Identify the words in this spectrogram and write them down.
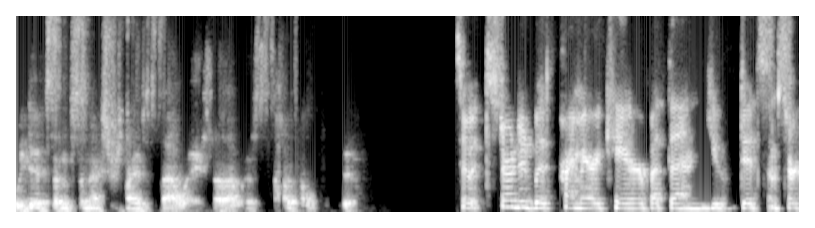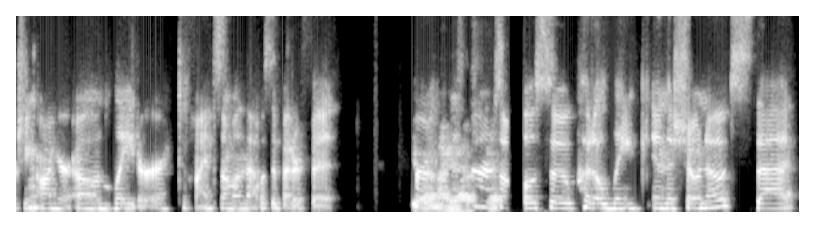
we did some some exercises that way. So that was, that was helpful too. So it started with primary care, but then you did some searching on your own later to find someone that was a better fit. Yeah, and I I'll also put a link in the show notes that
